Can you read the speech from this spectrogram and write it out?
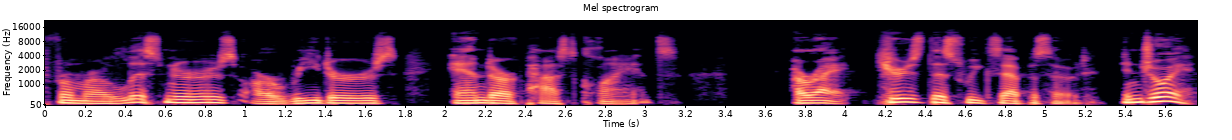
from our listeners, our readers, and our past clients. All right, here's this week's episode. Enjoy.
